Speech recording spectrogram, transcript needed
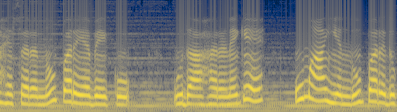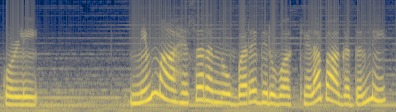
ಹೆಸರನ್ನು ಬರೆಯಬೇಕು. ಉದಾಹರಣೆಗೆ, ಉಮಾ ಎಂದು ಬರೆದುಕೊಳ್ಳಿ. ನಿಮ್ಮ ಹೆಸರನ್ನು ಬರೆದಿರುವ ಕೆಳಭಾಗದಲ್ಲಿ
